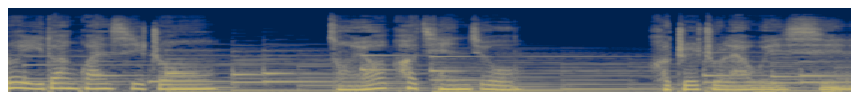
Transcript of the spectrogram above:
若一段关系中，总要靠迁就和追逐来维系，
